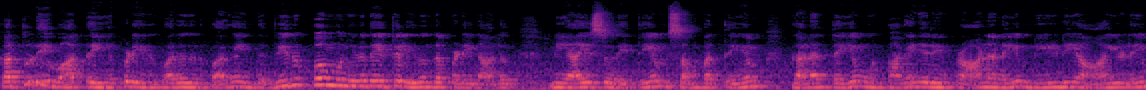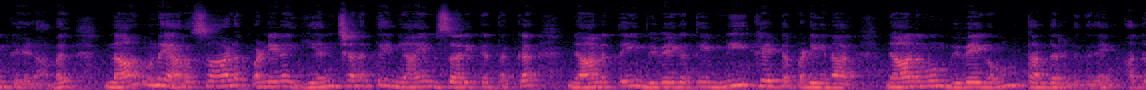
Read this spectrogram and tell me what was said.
கத்துடைய வார்த்தை எப்படி இரு- வருகிறது பாருங்க. இந்த விருப்பம் உன் இருதயத்தில் இருந்தபடினாலும் நீ ஐஸ்வர்யத்தையும் சம்பத்தையும் கனத்தையும் உன் பகைஞரின் பிராணனையும் நீடிய ஆயுளையும் கேளாமல் நான் உன்னை அரசாள பண்ணின என் ஜனத்தை நியாயம் விசாரிக்கத்தக்க ஞானத்தையும் விவேகத்தையும் நீ கேட்டபடியினால் ஞானமும் விவேகமும் தந்தருளுகிறேன். அது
